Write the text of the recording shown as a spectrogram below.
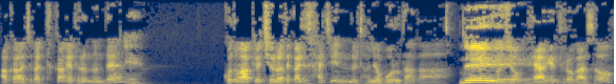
아까 제가 특강에 들었는데, 예. 고등학교 지원할 때까지 사진을 전혀 모르다가, 네. 그렇죠? 대학에 들어가서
